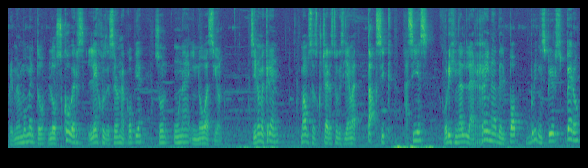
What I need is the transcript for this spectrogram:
primer momento, los covers, lejos de ser una copia, son una innovación. Si no me creen, vamos a escuchar esto que se llama Toxic, así es, original de la reina del pop Britney Spears, pero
